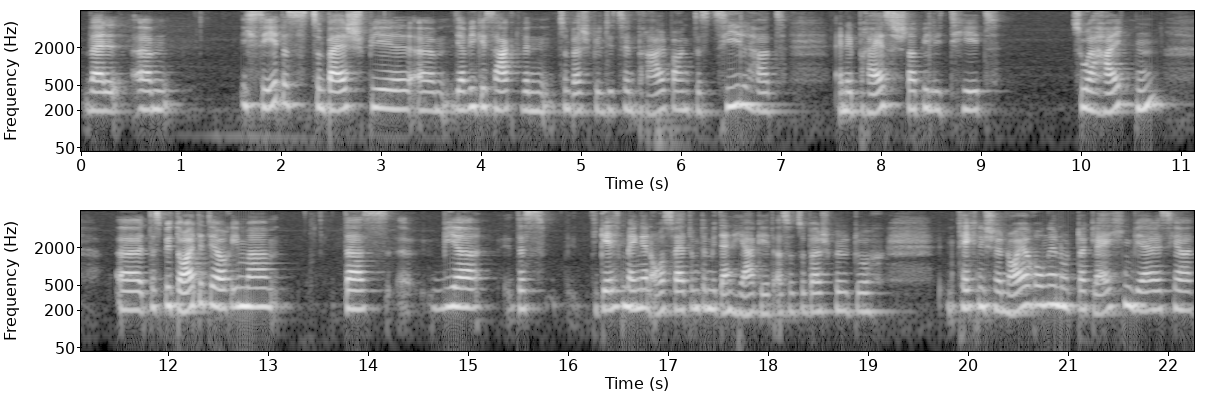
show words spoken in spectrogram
Weil ähm, ich sehe das zum Beispiel, ähm, ja, wie gesagt, wenn zum Beispiel die Zentralbank das Ziel hat, eine Preisstabilität zu erhalten das bedeutet ja auch immer, dass wir, dass die Geldmengenausweitung damit einhergeht. Also zum Beispiel durch technische Neuerungen und dergleichen wäre es ja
